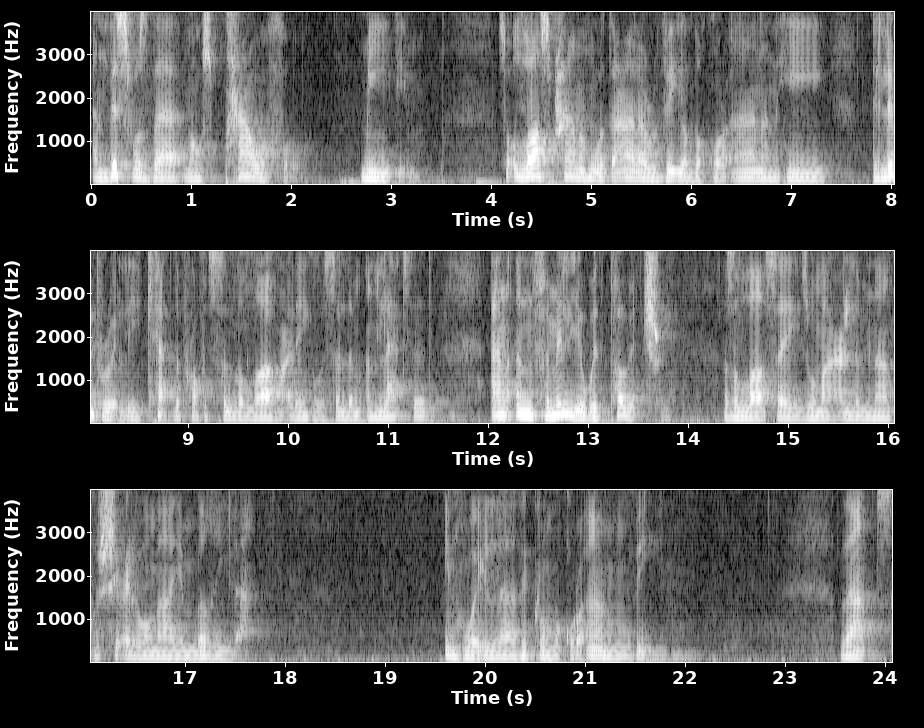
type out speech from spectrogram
And this was their most powerful medium. So Allah subhanahu wa ta'ala revealed the Quran and He deliberately kept the Prophet sallallahu alaihi wasallam unlettered and unfamiliar with poetry. As Allah says, وَمَا عَلَّمْنَاهُ الشِّعْرَ وَمَا يَنبَغِي لَهُ إِنْ هُوَ إِلَّا ذِكْرٌ وَقُرْآنٌ مُبِينٌ That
